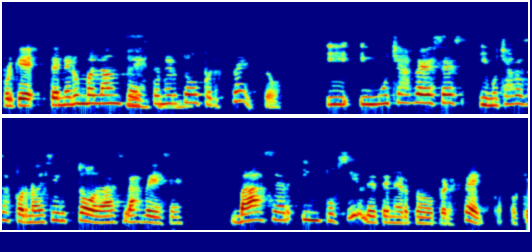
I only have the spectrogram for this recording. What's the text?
porque tener un balance es tener todo perfecto. Y, muchas veces, y muchas veces por no decir todas las veces, va a ser imposible tener todo perfecto, ¿ok?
